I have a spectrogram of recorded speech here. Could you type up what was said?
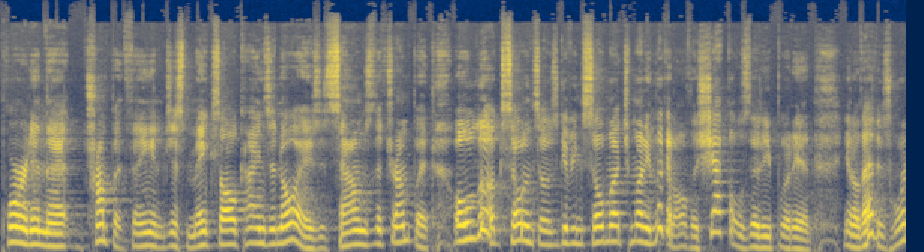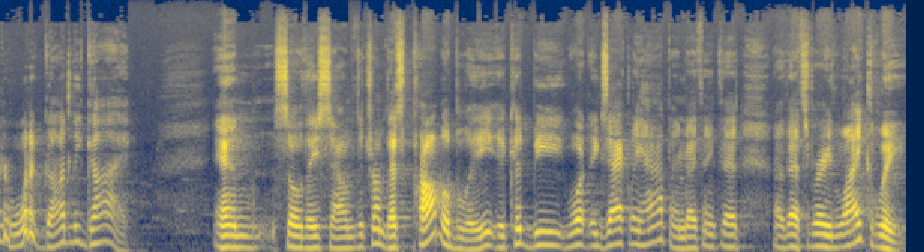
pour it in that trumpet thing, and it just makes all kinds of noise. It sounds the trumpet. Oh, look, so and so is giving so much money. Look at all the shekels that he put in. You know, that is wonderful. What a godly guy. And so they sound the trumpet. That's probably, it could be what exactly happened. I think that uh, that's very likely.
